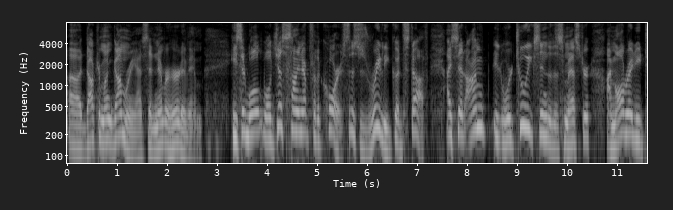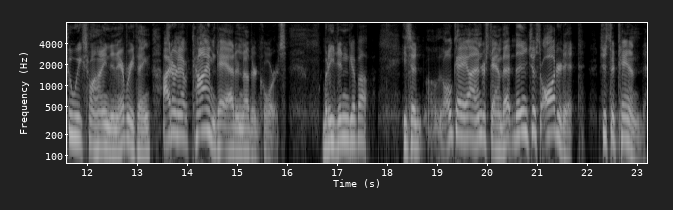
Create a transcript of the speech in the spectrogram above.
uh, "Dr. Montgomery." I said, "Never heard of him." He said, "Well, well, just sign up for the course. This is really good stuff." I said, "I'm we're 2 weeks into the semester. I'm already 2 weeks behind in everything. I don't have time to add another course." But he didn't give up. He said, oh, "Okay, I understand that. Then just audit it. Just attend."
